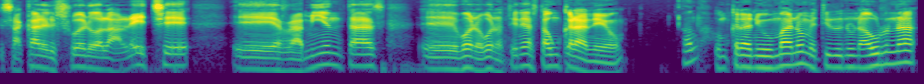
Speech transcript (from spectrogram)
sacar el suero la leche, eh, herramientas, eh, bueno, bueno, tiene hasta un cráneo, un cráneo humano metido en una urna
